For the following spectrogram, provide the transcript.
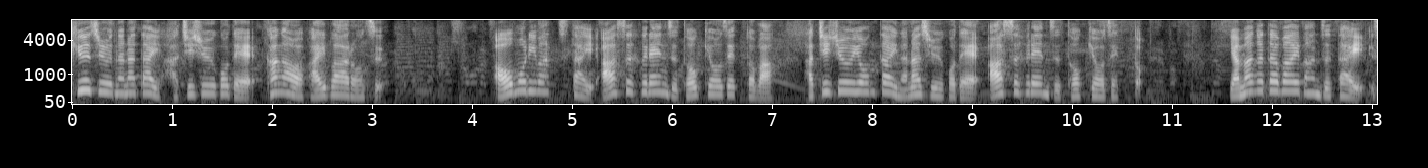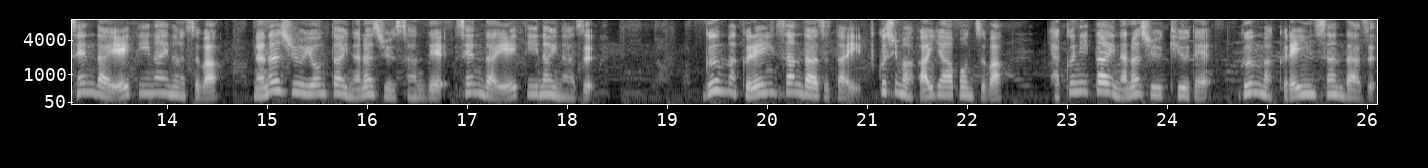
97対85で香川ファイブアローズ。青森ワッツ対アースフレンズ東京 Z は84対75でアースフレンズ東京 Z 山形バイバンズ対仙台 89ers は74対73で仙台 89ers 群馬クレインサンダーズ対福島ファイヤーボンズは102対79で群馬クレインサンダーズ。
